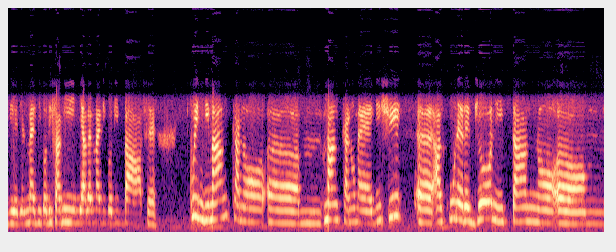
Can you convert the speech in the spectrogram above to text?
dire, del medico di famiglia, del medico di base. Quindi mancano, ehm, mancano medici, eh, alcune regioni stanno, ehm,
